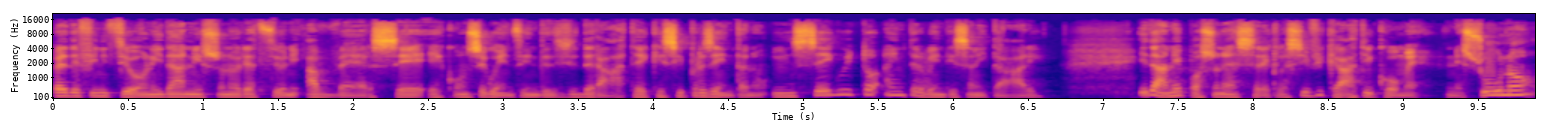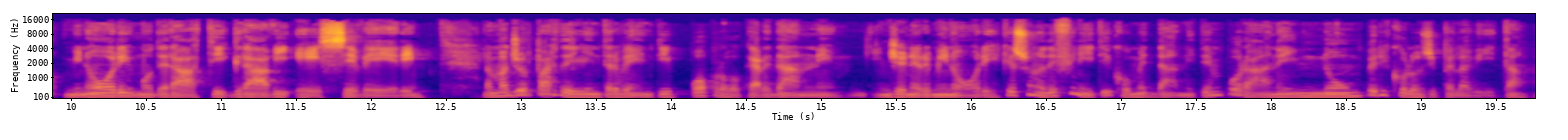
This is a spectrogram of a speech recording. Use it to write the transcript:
per definizione i danni sono reazioni avverse e conseguenze indesiderate che si presentano in seguito a interventi sanitari. I danni possono essere classificati come nessuno, minori, moderati, gravi e severi. La maggior parte degli interventi può provocare danni, in genere minori, che sono definiti come danni temporanei non pericolosi per la vita.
